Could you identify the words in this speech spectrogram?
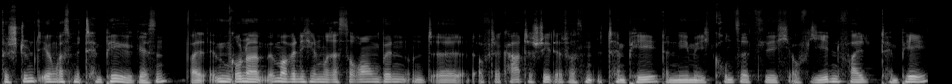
bestimmt irgendwas mit Tempeh gegessen, weil im Grunde immer, wenn ich in einem Restaurant bin und äh, auf der Karte steht etwas mit Tempeh, dann nehme ich grundsätzlich auf jeden Fall Tempeh.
